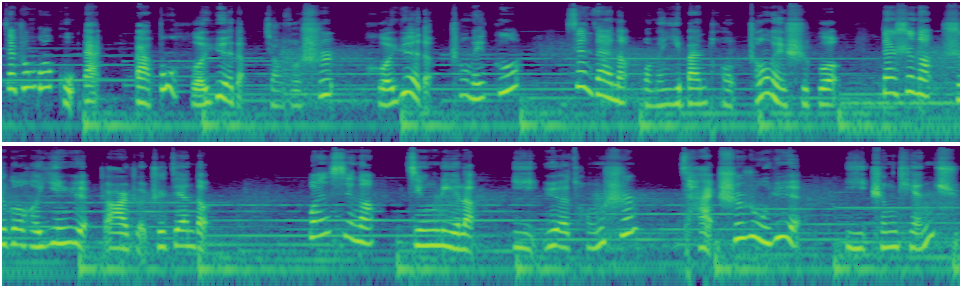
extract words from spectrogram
在中国古代，把不合乐的叫做诗，合乐的称为歌。现在呢，我们一般统称为诗歌，但是呢，诗歌和音乐这二者之间的关系呢，经历了以乐从诗、采诗入乐、以声填曲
